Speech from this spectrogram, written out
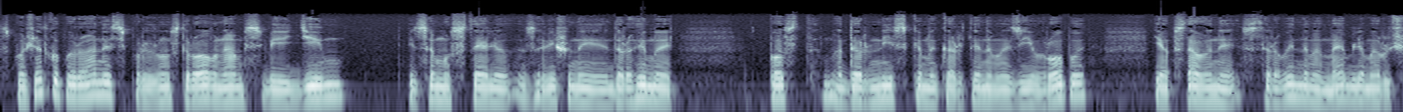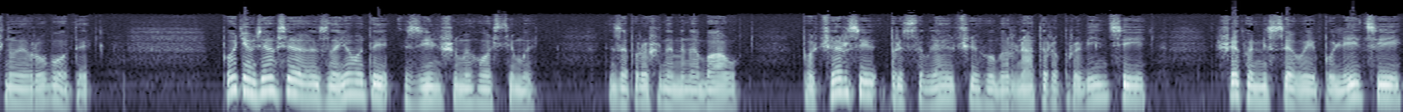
Спочатку поранець продемонстрував нам свій дім під саму стелю, завішений дорогими постмодерністськими картинами з Європи і обставлений старовинними меблями ручної роботи, Потім взявся знайомити з іншими гостями, запрошеними на бал, по черзі представляючи губернатора провінції, шефа місцевої поліції.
